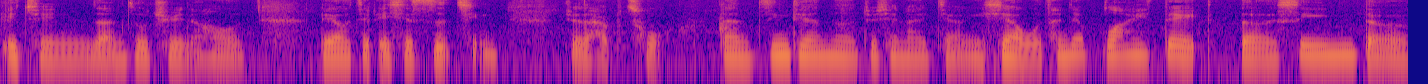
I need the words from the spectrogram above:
一群人出去，然后了解了一些事情，觉得还不错。但今天呢，就先来讲一下我参加 blind date 的心得。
